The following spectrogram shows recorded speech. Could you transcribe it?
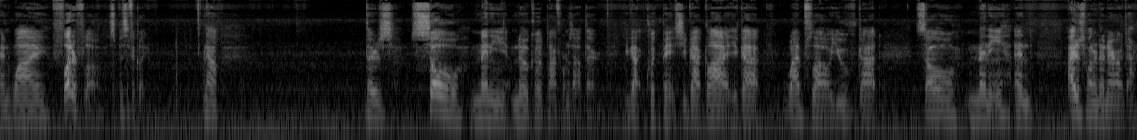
and why Flutterflow specifically. Now, there's so many no-code platforms out there you got Quickbase, you've got Glide, you've got Webflow, you've got so many, and I just wanted to narrow it down.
